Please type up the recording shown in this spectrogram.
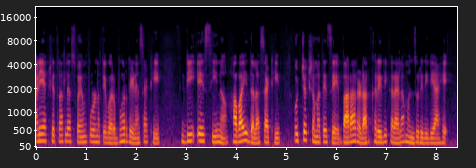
आणि या क्षेत्रातल्या स्वयंपूर्णतेवर भर देण्यासाठी डीएसीनं हवाई दलासाठी उच्च क्षमतेचे बारा रडार खरेदी करायला मंजुरी दिली आहे.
